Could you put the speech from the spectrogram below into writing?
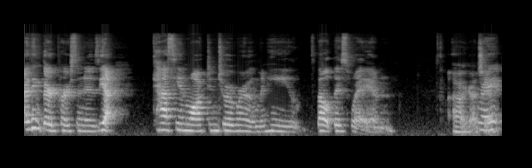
I think third person is yeah. Cassian walked into a room and he felt this way and Oh, I gotcha. right?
